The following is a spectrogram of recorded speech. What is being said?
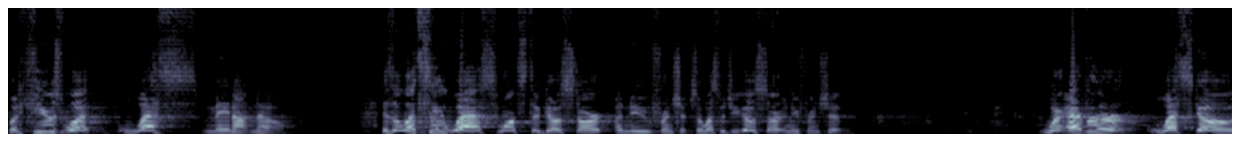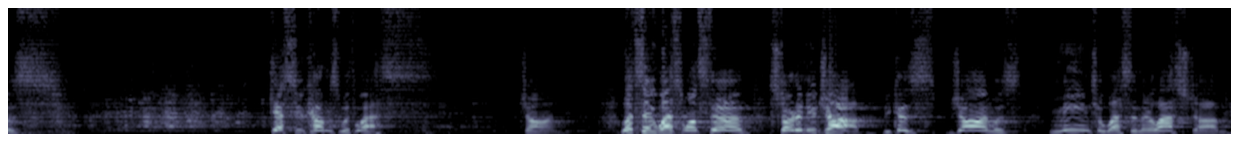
But here's what Wes may not know is that let's say Wes wants to go start a new friendship. So, Wes, would you go start a new friendship? Wherever Wes goes, guess who comes with Wes? John. Let's say Wes wants to start a new job because John was mean to Wes in their last job.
